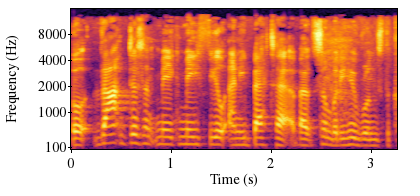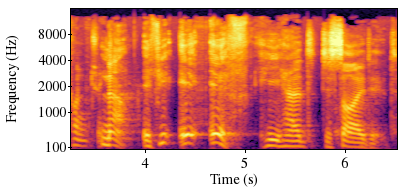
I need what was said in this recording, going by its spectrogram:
but that doesn't make me feel any better about somebody who runs the country. Now, if you, if he had decided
